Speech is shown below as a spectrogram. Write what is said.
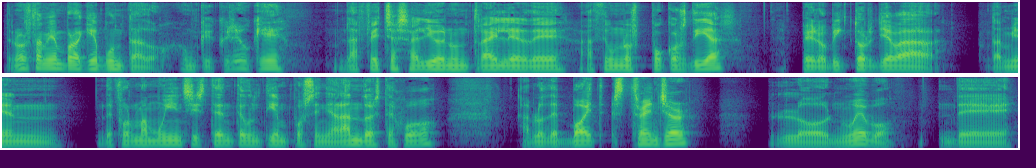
Tenemos también por aquí apuntado, aunque creo que la fecha salió en un tráiler de hace unos pocos días, pero Víctor lleva también de forma muy insistente un tiempo señalando este juego. Hablo de Void Stranger, lo nuevo de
